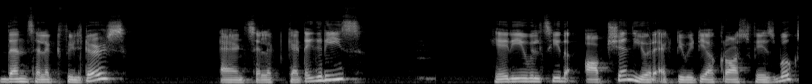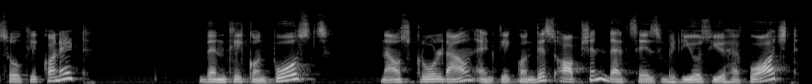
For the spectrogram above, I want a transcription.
Then select filters and select categories. Here you will see the option your activity across Facebook. So click on it. Then click on posts. Now scroll down and click on this option that says videos you have watched.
